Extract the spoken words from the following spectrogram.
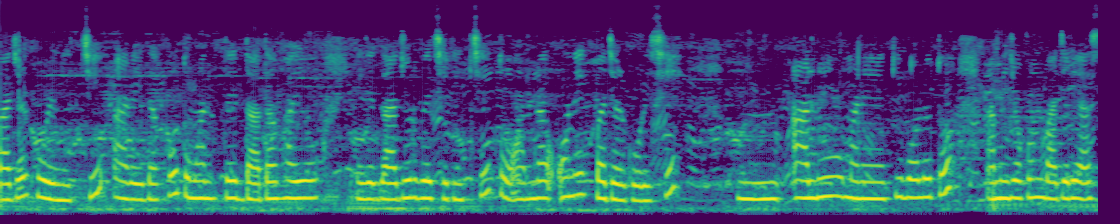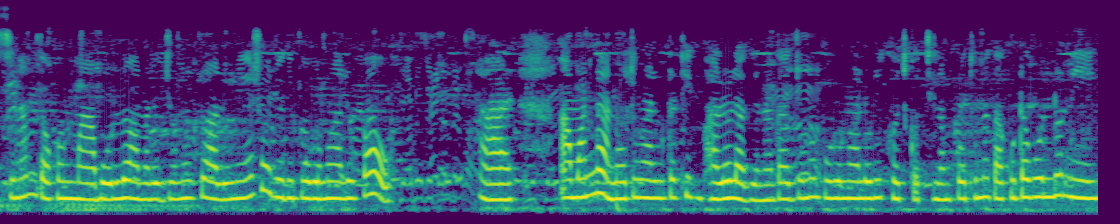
বাজার করে নিচ্ছি। আর এই দেখো তোমাদের দাদা ভাইও এই যে গাজর বেছে নিচ্ছে তো আমরা অনেক বাজার করেছি। আলু মানে কি বলো তো আমি যখন বাজারে আসছিলাম তখন মা বলল আমাদের জন্য একটু আলু নিয়ে এসো যদি পুরনো আলু পাও। আর আমার না নতুন আলুটা ঠিক ভালো লাগে না, তার জন্য পুরনো আলুরই খোঁজ করছিলাম। প্রথমে কাকুটা বলল, নেই,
